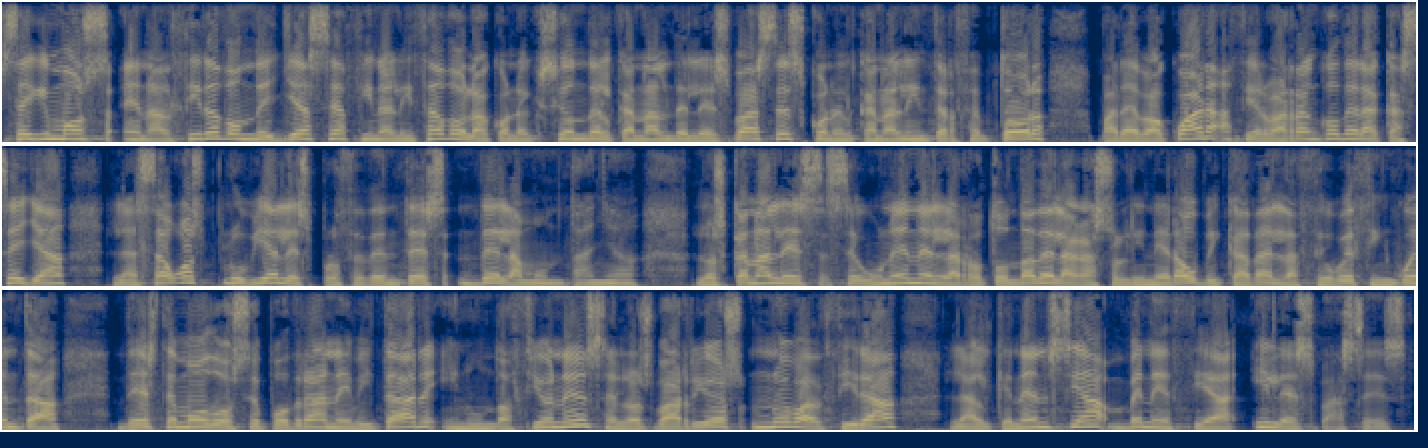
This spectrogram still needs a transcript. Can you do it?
Seguimos en Alcira, donde ya se ha finalizado la conexión del canal de Les con el canal interceptor para evacuar hacia el barranco de la Casella las aguas pluviales procedentes de la montaña. Los canales se unen en la rotonda de la gasolinera ubicada en la CV50. De este modo se podrán evitar inundaciones en los barrios Nueva Alcira, la Alquenencia, Venecia y Les Bases.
